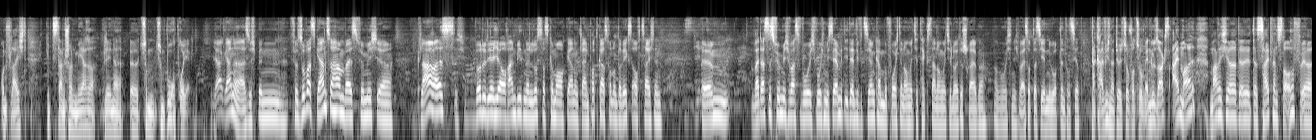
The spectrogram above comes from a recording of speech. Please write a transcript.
und vielleicht gibt's dann schon mehrere Pläne äh, zum, zum Buchprojekt. Ja, gerne. Also ich bin für sowas gern zu haben, weil es für mich äh, klarer ist. Ich würde dir hier auch anbieten, wenn du Lust hast, können wir auch gerne einen kleinen Podcast von unterwegs aufzeichnen. Ähm, weil das ist für mich was, wo ich, wo ich mich sehr mit identifizieren kann, bevor ich dann irgendwelche Texte an irgendwelche Leute schreibe, wo ich nicht weiß, ob das jeden überhaupt interessiert. Da greife ich natürlich sofort zu. Wenn du sagst, einmal mache ich ja das Zeitfenster auf, äh,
